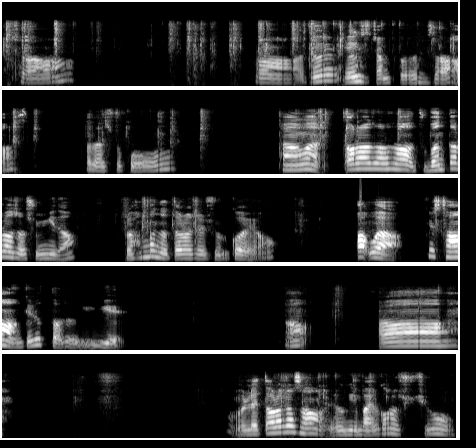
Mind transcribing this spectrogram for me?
자 하나 둘 여기서 점프해서 받아주고 다음은 떨어져서 두 번 떨어져 줍니다. 그럼 한번 더 떨어져 줄 거예요. 아, 뭐야. 퀘스트 하나 안 깨졌다, 저기 위에. 어? 아. 원래 떨어져서 여기 말 걸어 주시고.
